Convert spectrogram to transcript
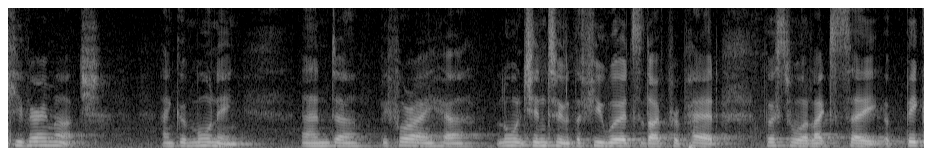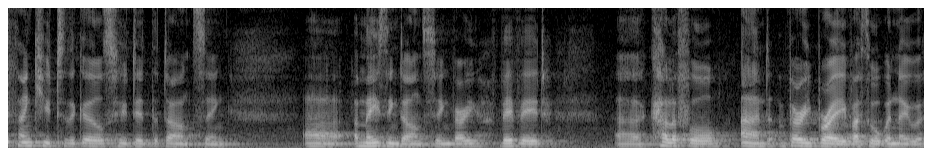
Thank you very much, and good morning. And uh, before I uh, launch into the few words that I've prepared, first of all, I'd like to say a big thank you to the girls who did the dancing. Uh, amazing dancing, very vivid, uh, colourful, and very brave, I thought, when they were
